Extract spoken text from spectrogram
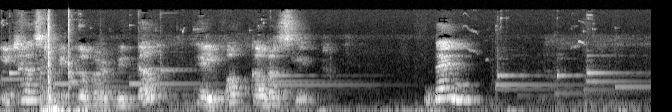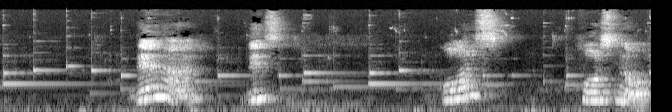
it has to be covered with the help of cover slip. Then there are this coarse focus knob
